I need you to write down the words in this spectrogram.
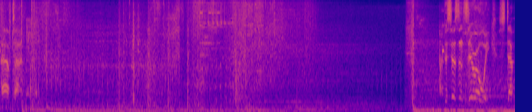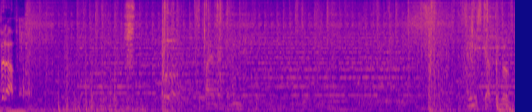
Halftime. This isn't zero week. Step it up. Enemy scout removed.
